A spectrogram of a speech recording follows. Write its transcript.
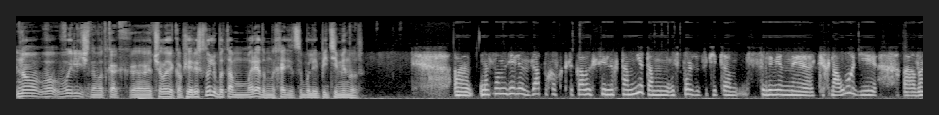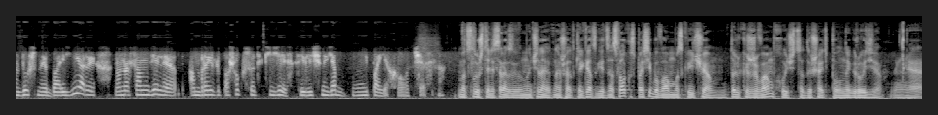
Но вы лично, вот как э, человек, вообще рискнули бы там рядом находиться более пяти минут? А, на самом деле запахов как таковых сильных там нет, там используются какие-то современные технологии, а, воздушные барьеры, но на самом деле амбре и запашок все-таки есть, и лично я не поехала, вот честно. Вот слушатели сразу начинают нашу откликаться, говорят, за свалку спасибо вам, москвичам. Только же вам хочется дышать полной грудью. Э,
